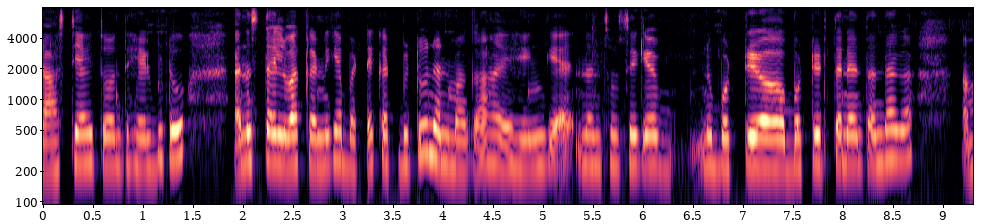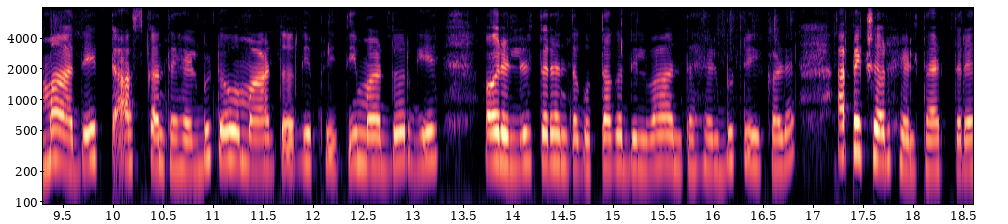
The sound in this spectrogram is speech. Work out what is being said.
ಜಾಸ್ತಿ ಆಯಿತು ಅಂತ ಹೇಳಿಬಿಟ್ಟು ಅನ್ನಿಸ್ತಾ ಇಲ್ವಾ? ಕಣ್ಣಿಗೆ ಬಟ್ಟೆ ಕಟ್ಬಿಟ್ಟು ನನ್ನ ಮಗ, ಹೆಂಗೆ? ನನ್ನ ಸೊಸೆಗೆ ಬೊಟ್ಟಿ, ಬೊಟ್ಟಿಡ್ತಾನೆ ಅಂತಂದಾಗ ಅಮ್ಮ ಅದೇ ಟಾಸ್ಕ್ ಅಂತ ಹೇಳಿಬಿಟ್ಟು ಮಾಡಿದವ್ರಿಗೆ, ಪ್ರೀತಿ ಮಾಡಿದವ್ರಿಗೆ ಅವ್ರು ಎಲ್ಲಿರ್ತಾರೆ ಅಂತ ಗೊತ್ತಾಗೋದಿಲ್ವಾ ಅಂತ ಹೇಳಿಬಿಟ್ಟು ಈ ಕಡೆ ಅಪೇಕ್ಷೆ ಅವ್ರು ಹೇಳ್ತಾ ಇರ್ತಾರೆ.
